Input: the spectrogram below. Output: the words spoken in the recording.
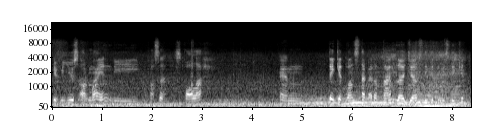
If we use our mind di fase sekolah and take it one step at a time belajar sedikit demi sedikit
